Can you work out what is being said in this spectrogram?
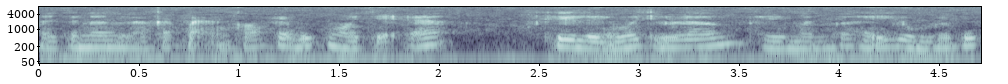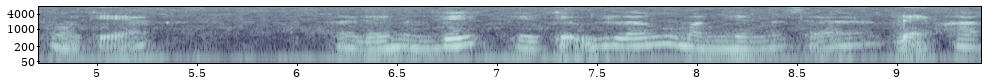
Ờ, cho nên là các bạn có cái bút ngồi trẻ, khi luyện với chữ lớn thì mình có thể dùng cái bút ngồi trẻ để mình viết thì chữ lớn của mình nhìn nó sẽ đẹp hơn.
